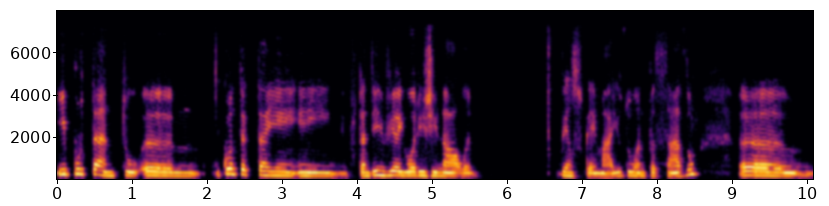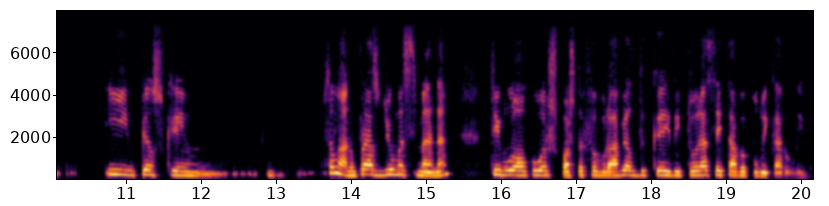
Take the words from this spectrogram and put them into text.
E, portanto, uh, contactei em, em, portanto, enviei o original, penso que em maio do ano passado, uh, e penso que, em, sei lá, no prazo de uma semana, tive logo a resposta favorável de que a editora aceitava publicar o livro.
